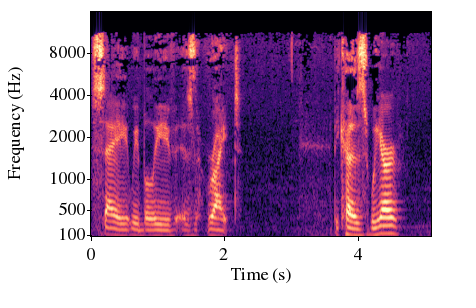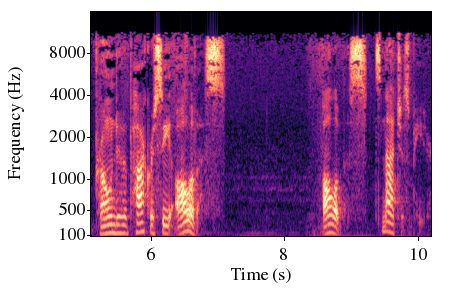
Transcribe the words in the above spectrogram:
say we believe is right. Because we are prone to hypocrisy, all of us. All of us. It's not just Peter.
